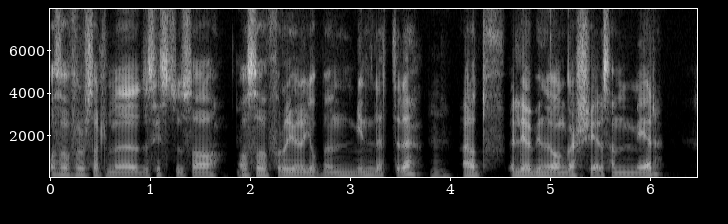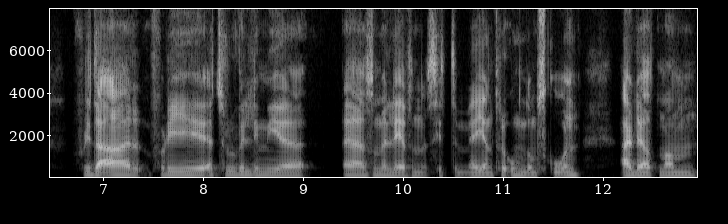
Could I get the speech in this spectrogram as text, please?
altså, for å starte med det siste du sa, altså for å gjøre jobben min lettere, Mm. er at elever begynner å engasjere seg mer. Fordi det er Fordi jeg tror veldig mye eh, som elevene sitter med igjen fra ungdomsskolen, er det at man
